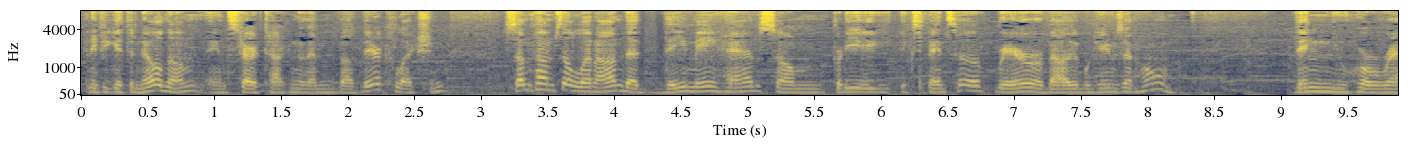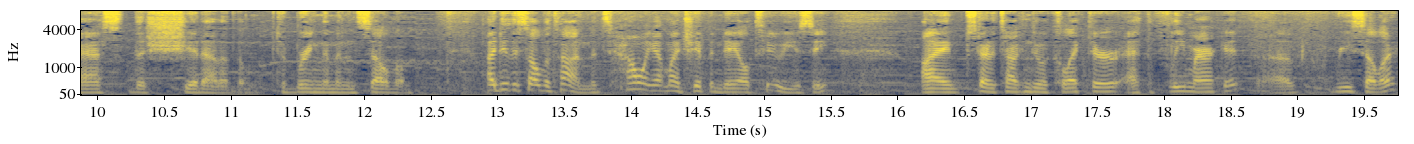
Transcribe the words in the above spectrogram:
And if you get to know them and start talking to them about their collection, sometimes they'll let on that they may have some pretty expensive, rare, or valuable games at home. Then you harass the shit out of them to bring them in and sell them. I do this all the time. That's how I got my Chip 'n Dale 2, you see. I started talking to a collector at the flea market, a reseller,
